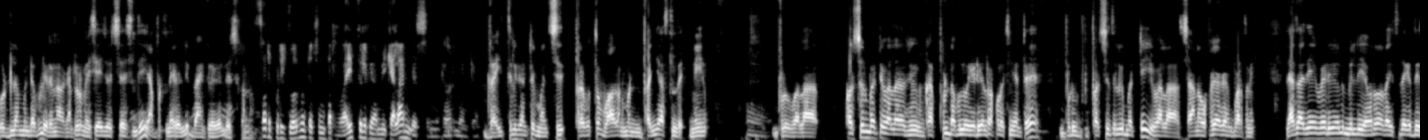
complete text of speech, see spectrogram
వడ్లు అమ్మిన డబ్బులు ఇరవై నాలుగు గంటల్లో మెసేజ్ వచ్చేసింది. అప్పటినే వెళ్ళి బ్యాంకులో వెళ్ళి తెచ్చుకున్నాం. సార్ ఇప్పుడు ఈ గవర్నమెంట్ వచ్చిన తర్వాత రైతులుగా మీకు ఎలా అనిపిస్తుంది గవర్నమెంట్? రైతుల కంటే మంచి ప్రభుత్వం బాగా పని చేస్తుంది మెయిన్. ఇప్పుడు వాళ్ళ ఖర్చుని బట్టి వాళ్ళ అప్పుడు డబ్బులు ఏడు వేల రూపాయలు వచ్చినాయంటే ఇప్పుడు పరిస్థితులను బట్టి ఇవాళ చాలా ఉపయోగం పడుతున్నాయి. లేదా అదే ఏడు వేలు మళ్ళీ ఎవరో రైతు దగ్గర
